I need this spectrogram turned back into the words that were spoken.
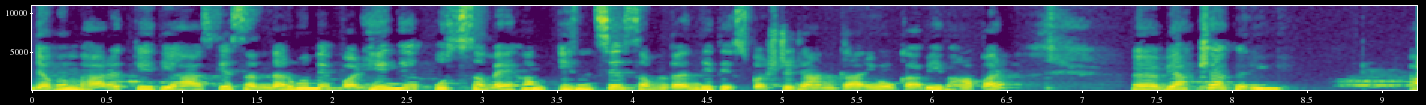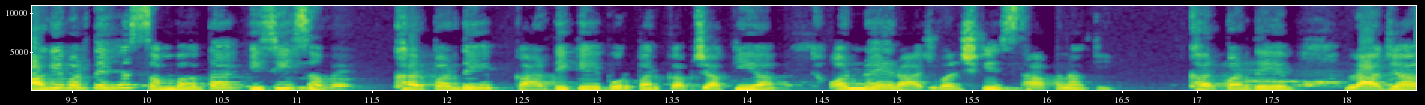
जब हम भारत के इतिहास के संदर्भ में पढ़ेंगे, उस समय हम इनसे संबंधित स्पष्ट जानकारियों का भी वहाँ पर व्याख्या करेंगे। आगे बढ़ते हैं। संभवतः इसी समय खरपरदेव कार्तिकेयपुर पर कब्जा किया और नए राजवंश की स्थापना की। खरपर देव, राजा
